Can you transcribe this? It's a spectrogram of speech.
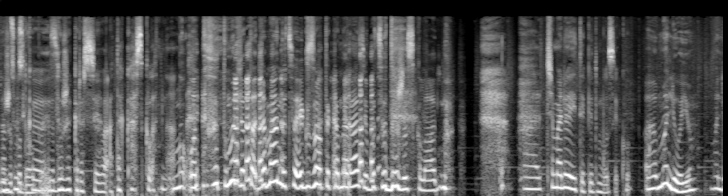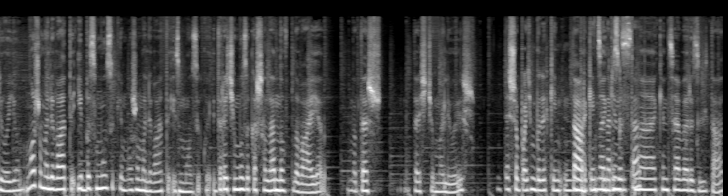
Дуже подобається. дуже красива, а така складна. Ну, от Тому для для мене це екзотика наразі, бо це дуже складно. Чи малюєте під музику? Е, малюю, малюю. Можу малювати і без музики, можу малювати і з музикою. І, до речі, музика шалено впливає на те, те що малюєш. Те, що потім буде в кін... так, наприкінці на, на результат? На кінцевий результат.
